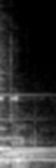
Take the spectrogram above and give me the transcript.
step.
